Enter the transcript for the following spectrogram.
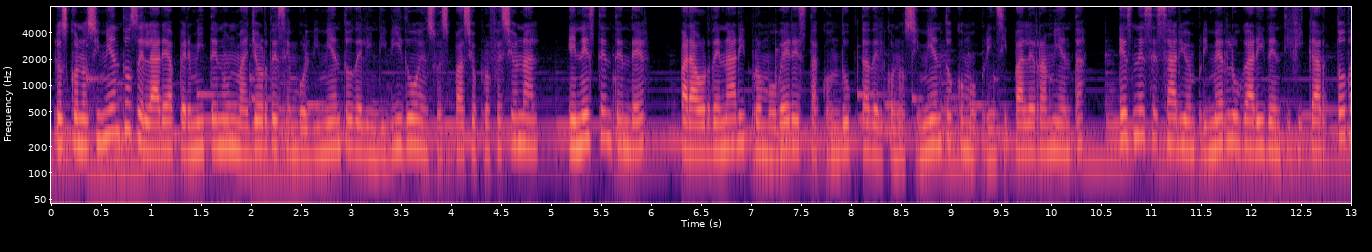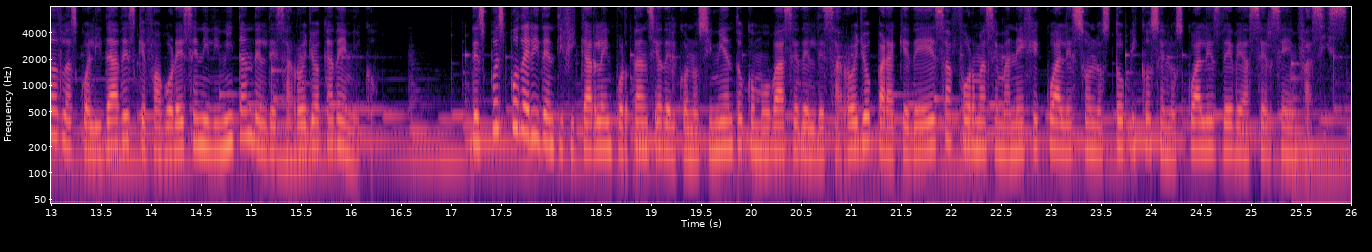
los conocimientos del área permiten un mayor desenvolvimiento del individuo en su espacio profesional, en este entender, para ordenar y promover esta conducta del conocimiento como principal herramienta, es necesario en primer lugar identificar todas las cualidades que favorecen y limitan del desarrollo académico. Después poder identificar la importancia del conocimiento como base del desarrollo para que de esa forma se maneje cuáles son los tópicos en los cuales debe hacerse énfasis.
